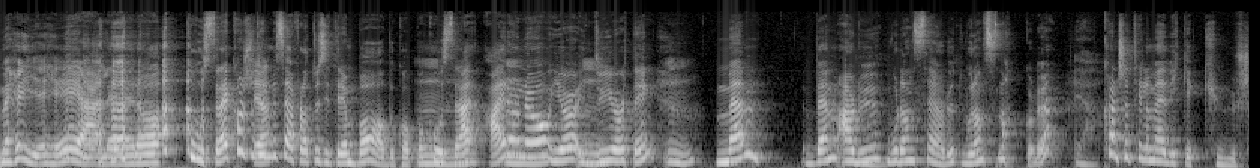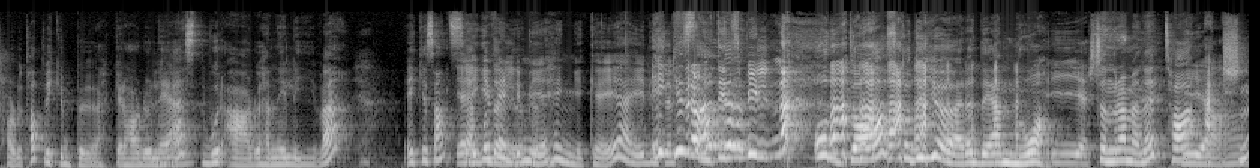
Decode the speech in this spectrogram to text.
med høye hæler og koser deg? Kanskje Ja. Mm. og med ser for deg at du sitter i en badekopp og koser deg. I don't know. You're, Do your thing. Men hvem er du? Hvordan ser du ut? Hvordan snakker du? Ja. Kanskje til og med hvilke kurs har du tatt? Hvilke bøker har du lest? Hvor er du hen i livet? Ikke sant? Se Jeg ligger veldig mye i hengekøye i disse framtidsbildene. Og da skal du gjøre det nå. Skjønner du hva jeg mener? Ta Ja. Mm. action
